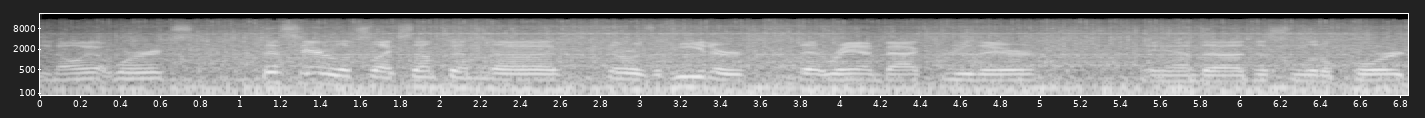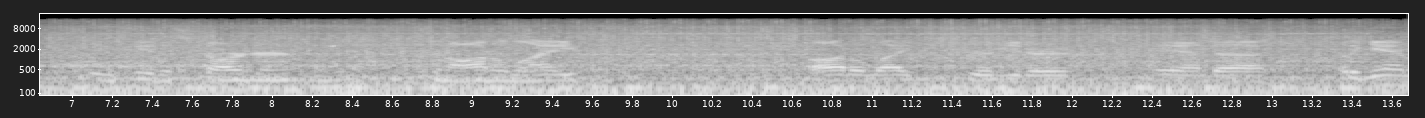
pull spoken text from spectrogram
You know, it works. This here looks like something, uh, there was a heater that ran back through there and uh, just a little port. You can see the starter. It's an auto light distributor, and uh, but again,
